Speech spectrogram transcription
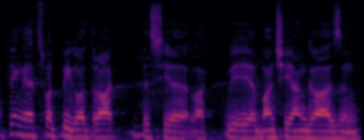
I think that's what we got right this year. Like, we're a bunch of young guys and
